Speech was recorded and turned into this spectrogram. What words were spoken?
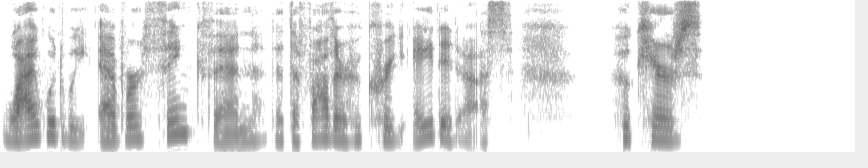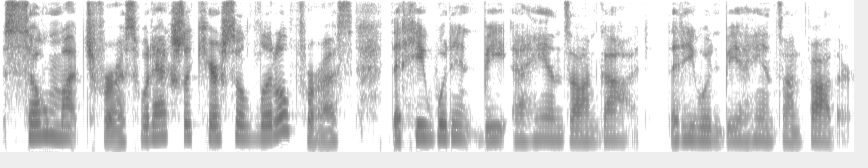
why would we ever think then that the Father who created us, who cares so much for us, would actually care so little for us that he wouldn't be a hands on God, that he wouldn't be a hands on father,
